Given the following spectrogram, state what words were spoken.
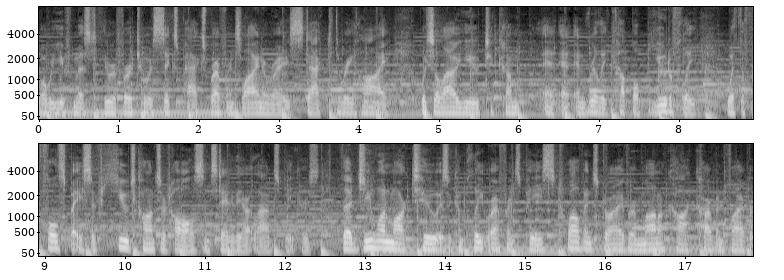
what we euphemistically refer to as six packs, reference line arrays stacked three high, which allow you to come and, and, really couple beautifully with the full space of huge concert halls and state of the art loudspeakers. The G1 Mark II is a complete reference piece, 12 inch driver, monocoque carbon fiber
